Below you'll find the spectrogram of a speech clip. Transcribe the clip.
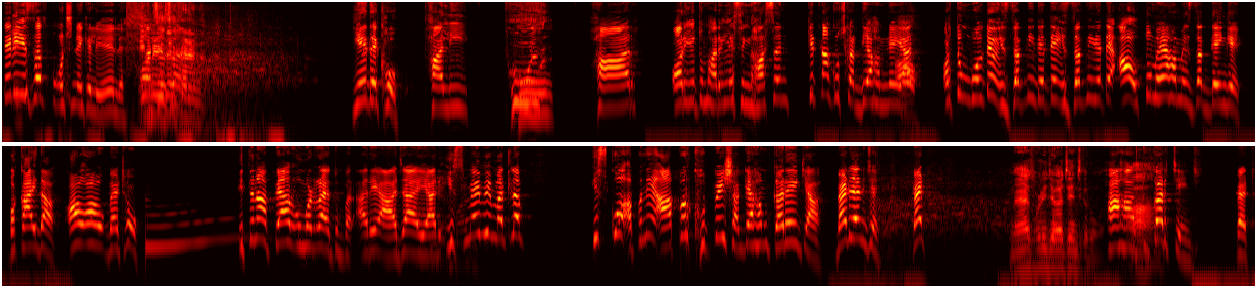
तेरी इज़्ज़त पहुँचने के लिए ये ले। खड़े ना ये देखो थाली फूल। हार और ये तुम्हारे लिए सिंहासन? कितना कुछ कर दिया हमने यार। और तुम बोलते हो इज़्ज़त नहीं देते इज़्ज़त नहीं देते। आओ तुम्हें हम इज़्ज़त देंगे। बकायदा। आओ आओ बैठो। इतना प्यार उमड़ रहा है तुम पर। अरे आ जाए यार। इसमें भी मतलब इसको अपने आप पर खुद पे ही शक है। हम करें क्या? बैठ जा नीचे बैठ। मैं थोड़ी जगह चेंज करूँगा। हाँ हाँ तू कर चेंज बैठ।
